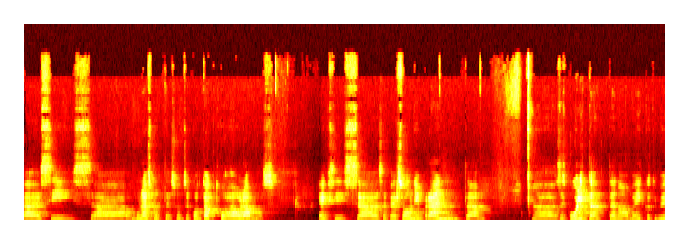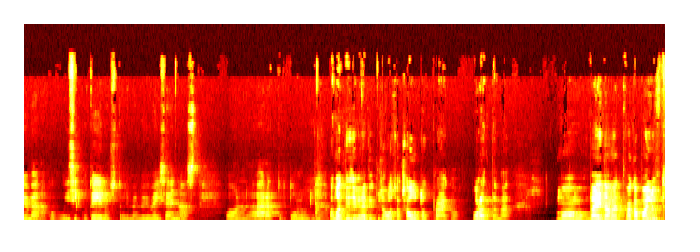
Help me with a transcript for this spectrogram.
äh, siis mõnes mõttes on see kontakt kohe olemas. ehk siis see persooni bränd, sest koolitajatena me ikkagi müüme nagu isikuteenust, me müüme iseennast, on ääretult oluline. aga mõtle isegi näiteks, kui sa ostaks autot praegu, oletame, ma väidan, et väga paljud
